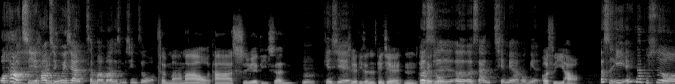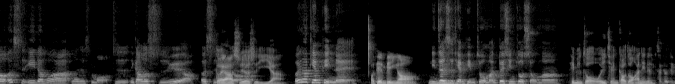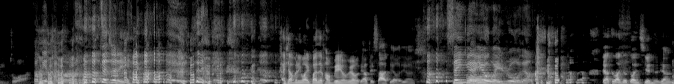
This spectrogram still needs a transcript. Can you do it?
我好奇好奇问一下，陈妈妈是什么星座？陈妈妈哦，她十月底生，嗯，天蝎。十月底生是天蝎，嗯，天蝎座。二二三前面还是后面？二十一号。二十一，哎，那不是哦。二十一的话，那是什么？十？你刚刚说十月啊？二十？对啊，十月二十一啊。哎，那天平呢？哦，天平哦。你认识天平座吗？你对星座熟吗？天秤座，我以前高中暗恋的女生就天秤座啊。方便谈吗？在这里。看一下我们另外一半在旁边有没有？等下被杀掉这样。声音越来越微弱这样。等下突然就断线了这样。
